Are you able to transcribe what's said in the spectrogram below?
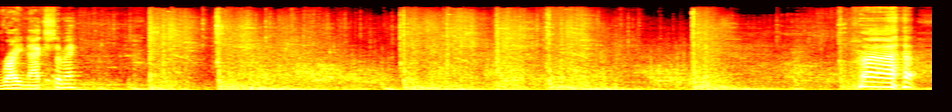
Right next to me. no!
